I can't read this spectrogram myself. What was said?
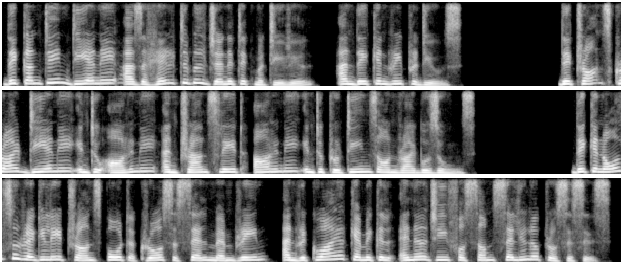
They contain DNA as a heritable genetic material, and they can reproduce. They transcribe DNA into RNA and translate RNA into proteins on ribosomes. They can also regulate transport across a cell membrane and require chemical energy for some cellular processes.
